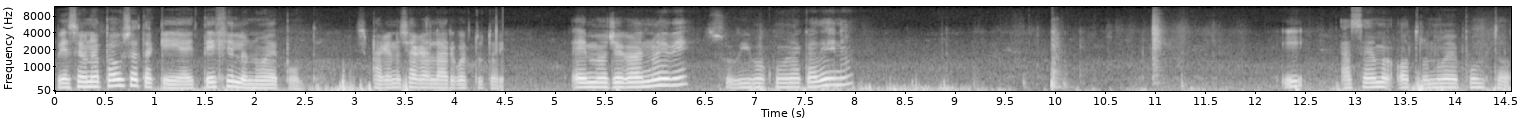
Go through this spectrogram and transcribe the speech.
Voy a hacer una pausa hasta que teje los 9 puntos, para que no se haga largo el tutorial. Hemos llegado a 9, subimos con una cadena y hacemos otros 9 puntos.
